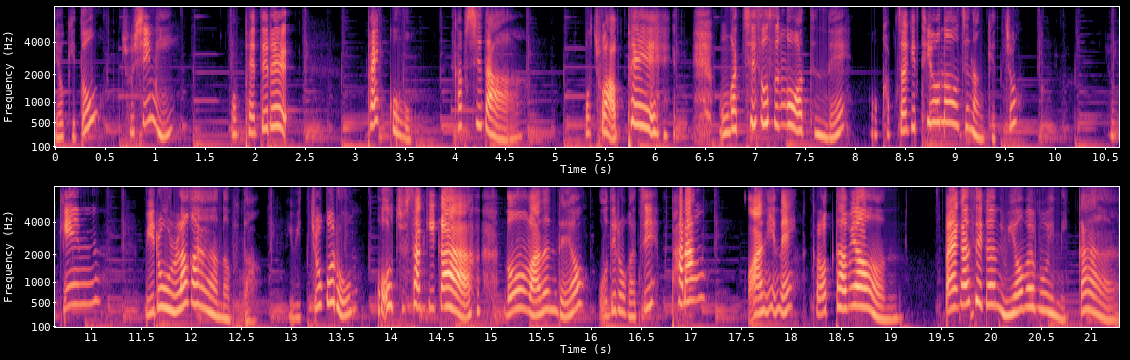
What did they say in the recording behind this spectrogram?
여기도 조심히 어, 패드를 밟고 갑시다. 어, 저 앞에 뭔가 치솟은 것 같은데 어, 갑자기 튀어나오진 않겠죠? 여긴 위로 올라가야 하나 보다. 이 위쪽으로 어, 주사기가 너무 많은데요? 어디로 가지? 파랑? 어, 아니네. 그렇다면 빨간색은 위험해 보이니까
